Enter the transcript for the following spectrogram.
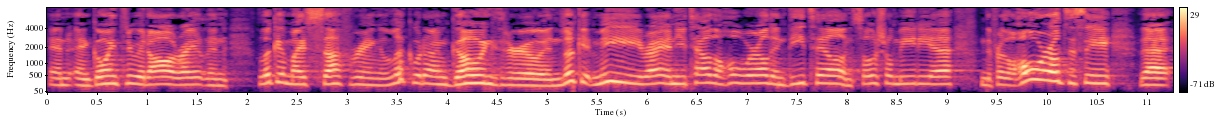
and, and going through it all, right, and look at my suffering and look what I'm going through and look at me, right, and you tell the whole world in detail on social media and for the whole world to see that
